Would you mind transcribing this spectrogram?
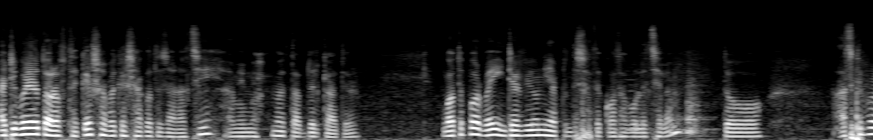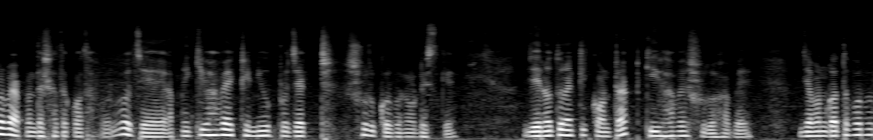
আইটি বাড়ির তরফ থেকে সবাইকে স্বাগত জানাচ্ছি। আমি মোহাম্মদ আব্দুল কাদের। গত পর্বে ইন্টারভিউ নিয়ে আপনাদের সাথে কথা বলেছিলাম। তো আজকের পর্বে আপনাদের সাথে কথা বলব যে আপনি কীভাবে একটি নিউ প্রজেক্ট শুরু করবেন ওডিসকে যে নতুন একটি কন্ট্রাক্ট কীভাবে শুরু হবে? যেমন গত পর্বে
